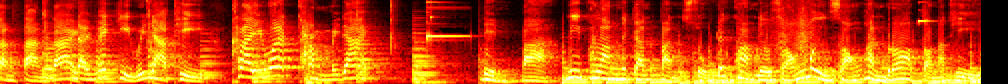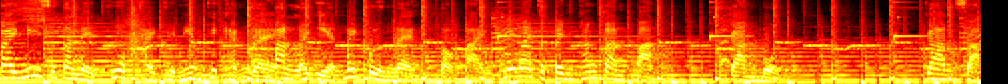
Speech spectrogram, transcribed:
ต่างๆ ได้ในไม่กี่วินาที ใครว่าทำไม่ได้ เด่นป้ามีพลังในการปั่นสูง ด้วยความเร็ว 22,000 รอบต่อนาที ใบมีดสแตนเลสเคลือบไทเทเนียมที่แข็งแรง ปั่นละเอียดไม่เปลืองแรงอีกต่อไป ไม่ว่าจะเป็นทั้งการปั่น การบด การสับ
